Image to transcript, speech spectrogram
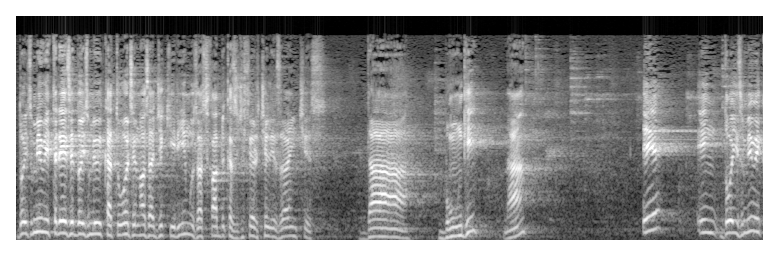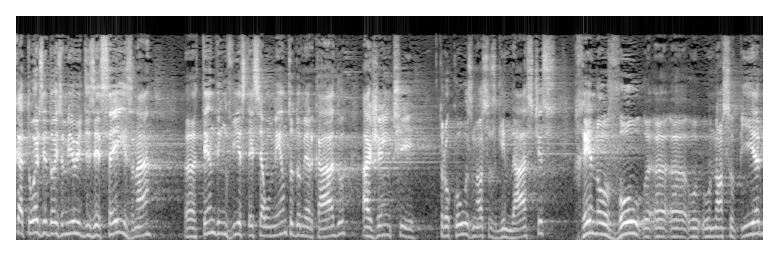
2013 e 2014 nós adquirimos as fábricas de fertilizantes da Bung, né? E em 2014 e 2016, né, uh, tendo em vista esse aumento do mercado, a gente trocou os nossos guindastes, renovou uh, uh, o, o, nosso pier,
